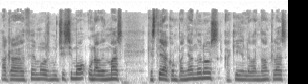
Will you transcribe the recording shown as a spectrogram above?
Agradecemos muchísimo una vez más que esté acompañándonos aquí en Levando Anclas.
